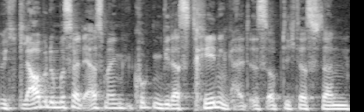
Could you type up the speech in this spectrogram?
ich, glaube, du musst halt erstmal gucken, wie das Training halt ist, ob dich das dann.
